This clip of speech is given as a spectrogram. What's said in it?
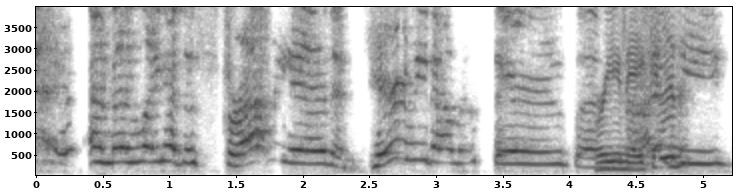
and then like had to strap me in and carry me down the stairs. Were you naked? Me.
